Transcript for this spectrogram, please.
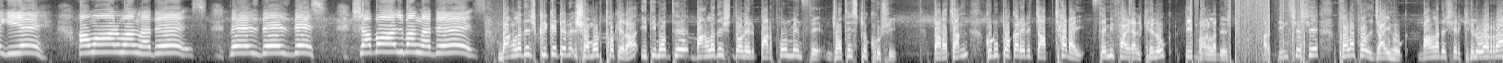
এগিয়ে! আমার বাংলাদেশ, দেশ দেশ দেশ সাবাস বাংলাদেশ। বাংলাদেশ ক্রিকেটের সমর্থকেরা ইতিমধ্যে বাংলাদেশ দলের পারফরমেন্সে যথেষ্ট খুশি। তারা চান কোনো প্রকারের চাপ ছাড়াই সেমিফাইনাল খেলুক টিম বাংলাদেশ। আর দিন শেষে ফলাফল যাই হোক, বাংলাদেশের খেলোয়াড়রা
